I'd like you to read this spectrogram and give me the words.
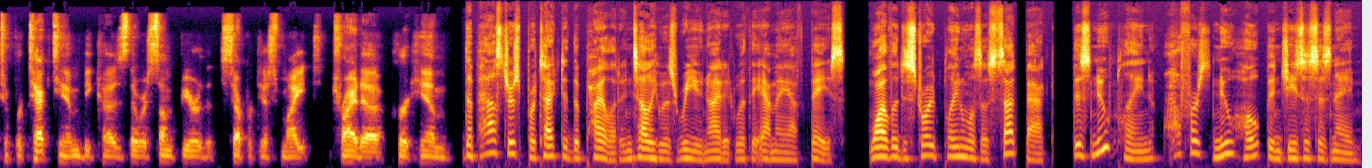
to protect him because there was some fear that separatists might try to hurt him. The pastors protected the pilot until he was reunited with the MAF base. While the destroyed plane was a setback, this new plane offers new hope in Jesus' name.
